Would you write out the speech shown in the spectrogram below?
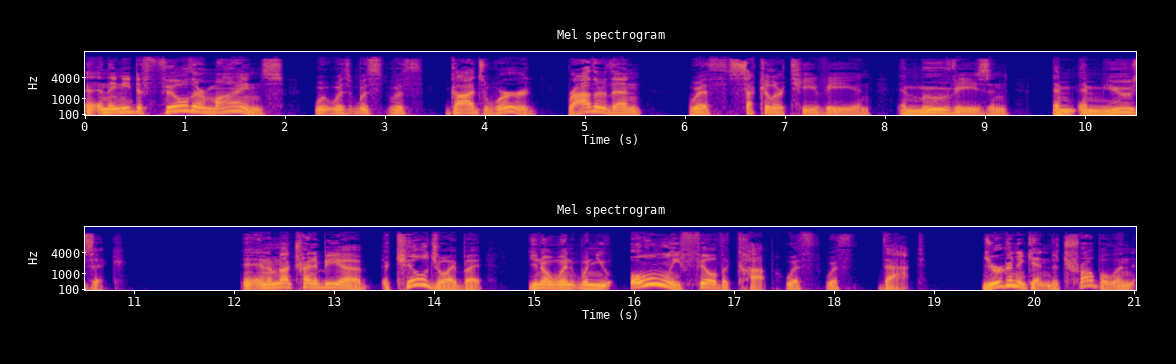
and they need to fill their minds with, with, with, with God's word rather than with secular TV and, and movies and, and, and music. And, I'm not trying to be a, a killjoy, but you know, when, when you only fill the cup with, with that, you're going to get into trouble. And,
